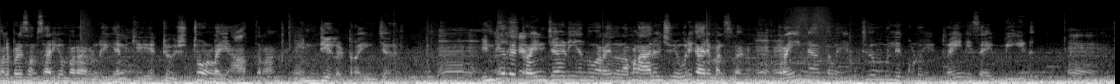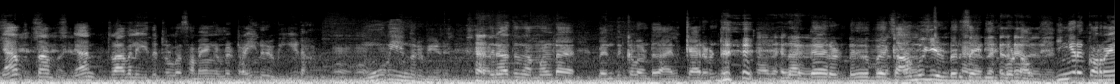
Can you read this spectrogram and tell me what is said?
പലപ്പോഴും സംസാരിക്കാൻ പറയാറുണ്ട് എനിക്ക് ഏറ്റവും ഇഷ്ടമുള്ള യാത്ര ഇന്ത്യയിലെ ട്രെയിൻ ജേർണി ഇന്ത്യയിലെ ട്രെയിൻ ജേർണി എന്ന് പറയുന്നത് നമ്മൾ ആലോചിച്ചു ഒരു കാര്യം മനസ്സിലാക്കണം. ട്രെയിനിനകത്തുള്ള ഏറ്റവും വലിയ ഗുണം ഈ ട്രെയിൻ ഈസ് എ വീട്. ഞാൻ ഞാൻ ട്രാവൽ ചെയ്തിട്ടുള്ള സമയങ്ങളിൽ ട്രെയിൻ ഒരു വീടാണ്. മൂവ് ചെയ്യുന്ന ഒരു വീട് അതിനകത്ത് നമ്മളുടെ ബന്ധുക്കളുണ്ട് അയൽക്കാരുണ്ട്. നാട്ടുകാരുണ്ട് കാമുകിയുണ്ട് ഒരു സൈഡിൽ. ഇങ്ങനെ കുറെ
